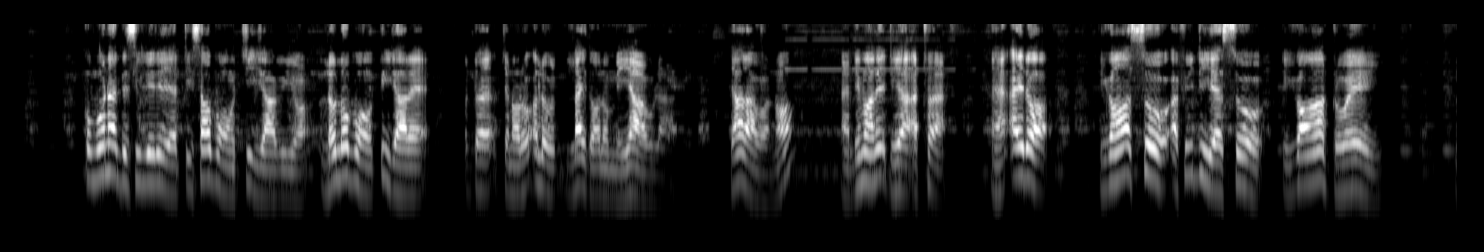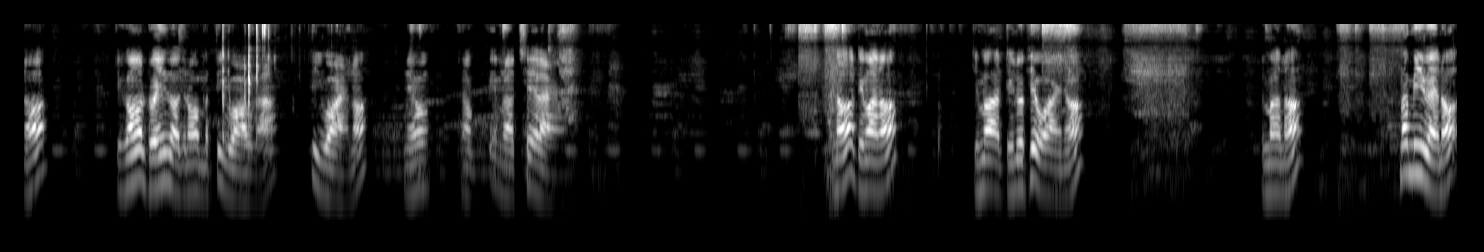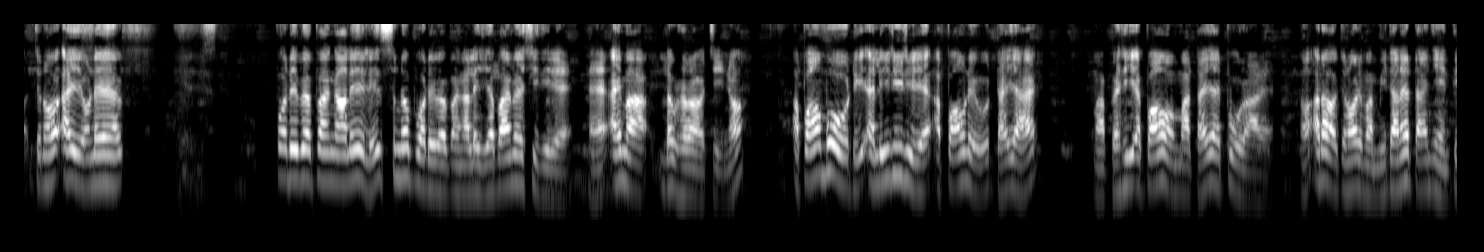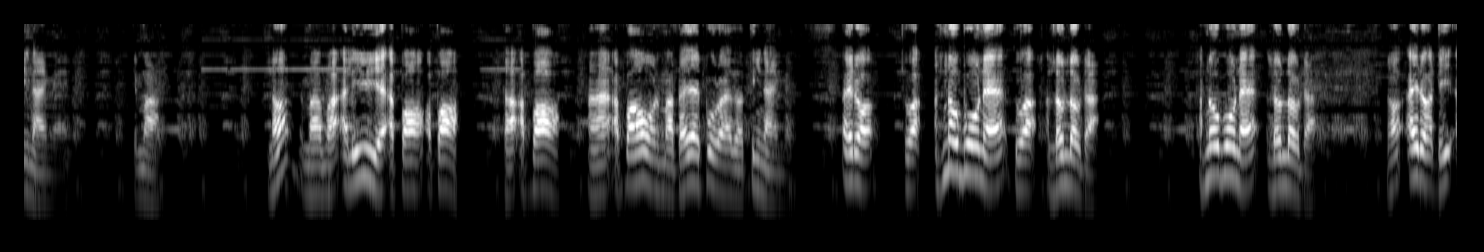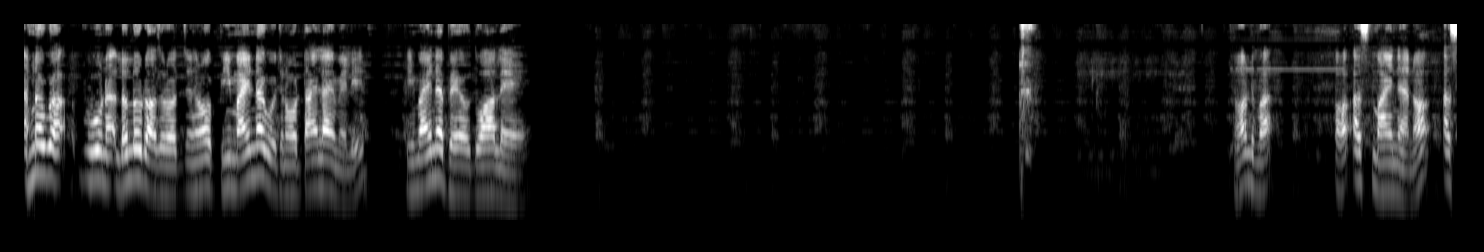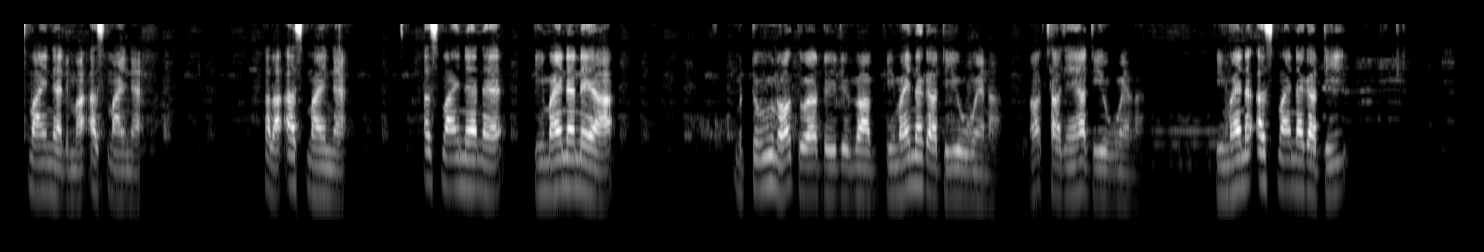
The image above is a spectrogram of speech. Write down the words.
component ပစ္စည်းလေးတွေရဲ့တိဆောက်ပုံကိုကြည့်ကြပြီးတော့အလုံးလုံးပုံကိုသိကြတဲ့အတွက်ကျွန်တော်တို့အဲ့လိုလိုက်သွားလို့မရဘူးလားရတာပေါ့နော်အဲဒီမှာလေးဒီကအထွက်အဲအဲ့တော့ဒီကောင်က so FET ရဲ့ so ဒီကောင်က drain နော်ဒီကောင်က drain ဆိုတော့ကျွန်တော်မသိပါဘူးလားသိသွားရနော်မျိုးကျွန်တော်ကင်မရာချဲ့လိုက်အောင် နော်ဒီမှာနော်ဒီမှာဒီလိုဖြစ်သွားရင်နော်ဒီမှာနော်မှတ်မိမယ်နော်ကျွန်တော်အဲ့ရုံနဲ့ portable ပန်ကာလေးလေ snow portable ပန်ကာလေးရပ်ပိုင်းပဲရှိသေးတယ်အဲအဲ့မှာလောက်ထားတော့ကြည့်နော်အပေါင်းဖို့ဒီ LED တွေရဲ့အပေါင်းတွေကိုဓာတ်ရိုက်မှာဘက်ထရီအပေါင်းပေါ်မှာဓာတ်ရိုက်ပို့ထားတယ်နော်အဲ့ဒါကိုကျွန်တော်ဒီမှာမီတာနဲ့တိုင်းကျင်သိနိုင်မယ်ဒီမှာနော်ဒီမှာမှာ LED ရဲ့အပေါင်းအပေါင်းဒါအပေါင်းအအပေါင်းကိုဒီမှာဓာတ်ရိုက်ပို့ထားတယ်ဆိုတော့သိနိုင်မယ်အဲ့တော့ သူကအနှုတ်ပုံးနဲ့သူကအလုတ်လောက်တာအနှုတ်ပုံးနဲ့အလုတ်လောက်တာเนาะအဲ့တော့ဒီအနှုတ်ကပုံးနဲ့အလုတ်လောက်တာဆိုတော့ကျွန်တော် B minus ကိုကျွန်တော်တိုင်းလိုက်မယ်လေ B minus ဘယ်ကိုသွားလဲเนาะဒီမှာအော် S minus เนาะ S minus ဒီမှာ S minus ဟာလား S minus S minus နဲ့ B minus နဲ့ကမတူဘူးเนาะသူကဒီဒီမှာ B minus ကဒီကိုဝင်တာ နော် charging ကဒီကိုဝင်လာ b minus s minus ကဒီ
